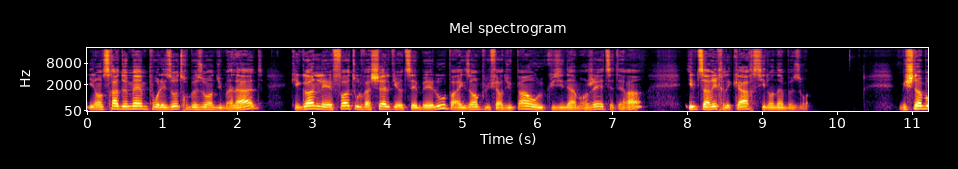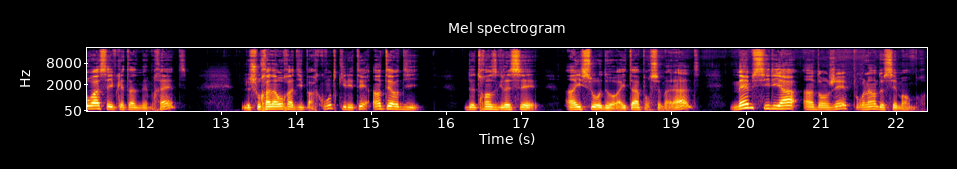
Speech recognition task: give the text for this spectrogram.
il en sera de même pour les autres besoins du malade, kegon le ou le vachel par exemple lui faire du pain ou le cuisiner à manger, etc. Im tsarich l'écart s'il en a besoin. Mishnabura Saïf Katan Memchet, le Shulchan a dit par contre qu'il était interdit de transgresser un Issour de pour ce malade, même s'il y a un danger pour l'un de ses membres.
